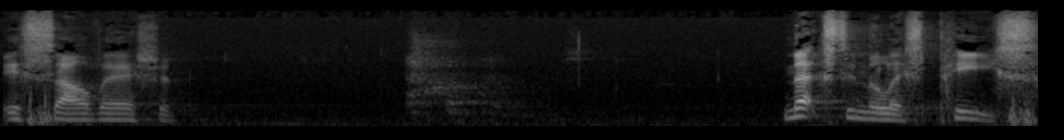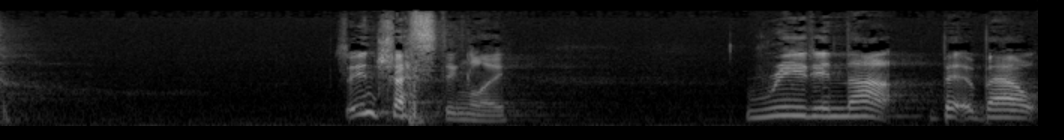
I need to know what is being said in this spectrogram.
is salvation. Next in the list, peace. So, interestingly, reading that bit about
